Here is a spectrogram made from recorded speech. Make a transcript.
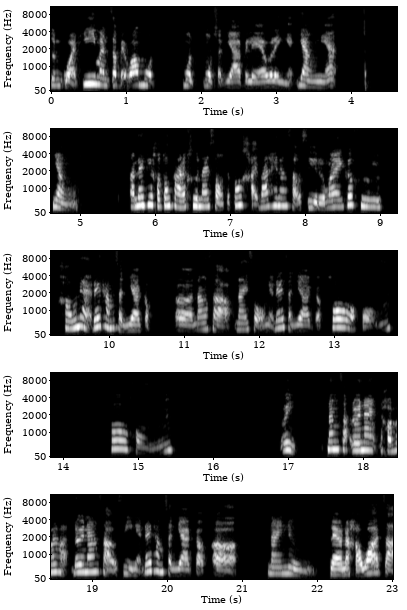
จนกว่าที่มันจะแบบว่าหมด หมดหมดสัญญาไปแล้วอะไรเงี้ยอย่างเนี้ย อย่างอันแรกที่เขาต้องการก็คือนายสองจะต้องขายบ้านให้นางสาวสี่หรือไม่ก็คือเขาเนี่ยได้ทำสัญญากับเอ่อนางสาวนายสองเนี่ยได้สัญญากับพ่อของพ่อของเอ้ยนางสาวโดยนายขอโทษค่ะโดยนางสาวสี่เนี่ยได้ทำสัญญากับเอ่อนายหนึ่งแล้วนะคะ ว่าจะ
